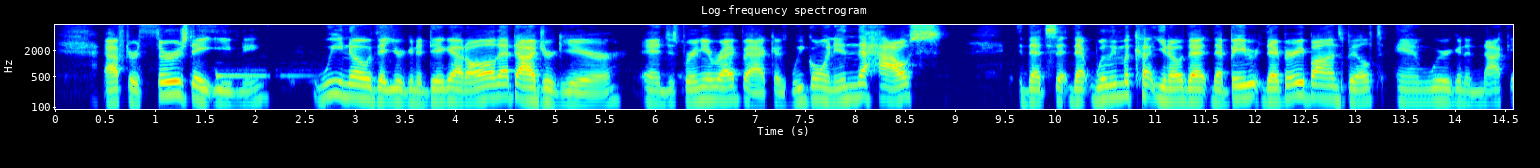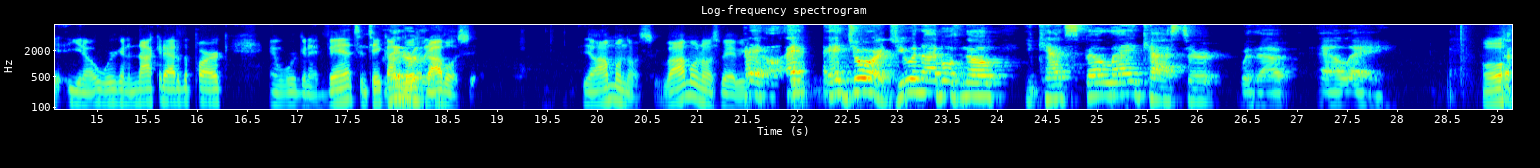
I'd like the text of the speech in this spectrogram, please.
After Thursday evening, we know that you're going to dig out all that Dodger gear and just bring it right back because we going in the house that's that Willie McCut, you know, that that baby that Barry Bonds built, and we're gonna knock it, you know, we're gonna knock it out of the park and we're gonna advance and take on those Literally. Bravos. Yeah, vámonos, vámonos, baby. Hey, oh, hey, hey, George, you and I both know you can't spell Lancaster without LA. Oh, How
